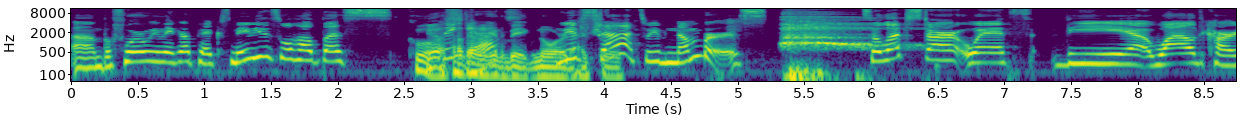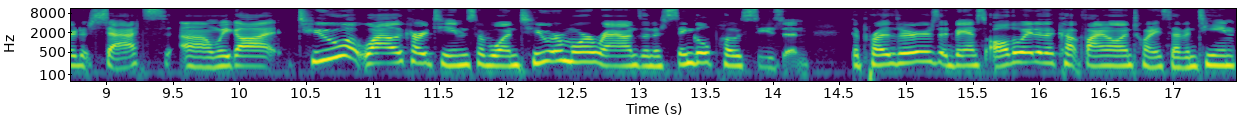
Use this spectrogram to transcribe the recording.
um, before we make our picks. Maybe this will help us. Cool. We I have thought they were going stats? to be ignored. we have actually. stats. We have numbers. so let's start with the uh, wild card stats. Um, we got two wild card teams have won two or more rounds in a single postseason. The Predators advanced all the way to the Cup final in 2017.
